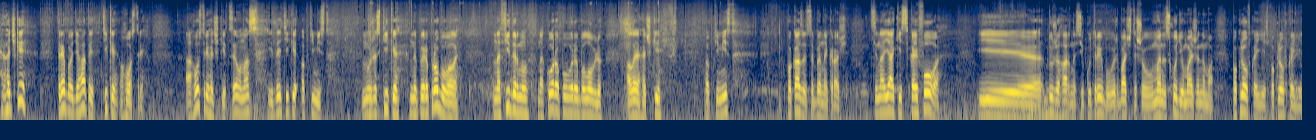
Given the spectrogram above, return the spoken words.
Гачки треба одягати тільки гострі. А гострі гачки це у нас йде тільки оптиміст. Ми вже скільки не перепробували на фідерну, на коропову риболовлю, але гачки оптиміст показують себе найкраще. Ціна якість кайфова і дуже гарно сікуть рибу. Ви ж бачите, що у мене сходів майже нема. Покльовка є, покльовка є.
